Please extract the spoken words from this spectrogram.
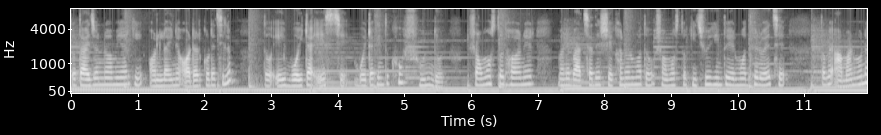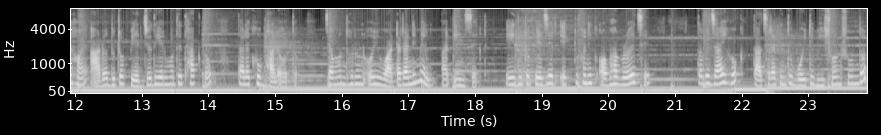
তো তাই জন্য আমি আর কি অনলাইনে অর্ডার করেছিলাম। তো এই বইটা এসছে। বইটা কিন্তু খুব সুন্দর। সমস্ত ধরনের মানে বাচ্চাদের শেখানোর মতো সমস্ত কিছুই কিন্তু এর মধ্যে রয়েছে। তবে আমার মনে হয় আরও দুটো পেজ যদি এর মধ্যে থাকতো, তাহলে খুব ভালো হতো। যেমন ধরুন ওই ওয়াটার অ্যানিমেল আর ইনসেক্ট এই দুটো পেজের একটুখানি অভাব রয়েছে। তবে যাই হোক, তাছাড়া কিন্তু বইটি ভীষণ সুন্দর।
